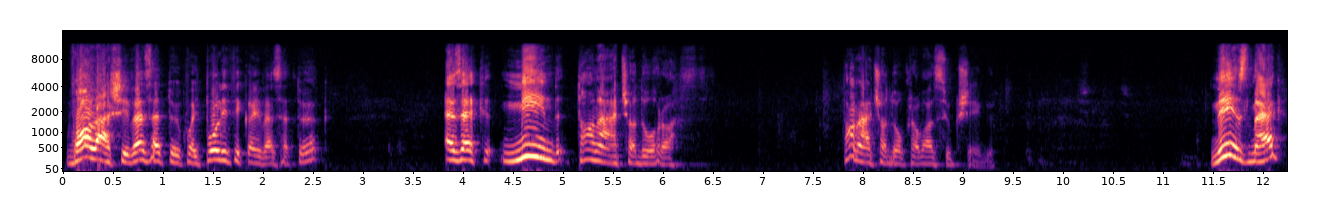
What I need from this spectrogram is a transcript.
vallási vezetők vagy politikai vezetők ezek mind tanácsadóra tanácsadókra van szükségük nézd meg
